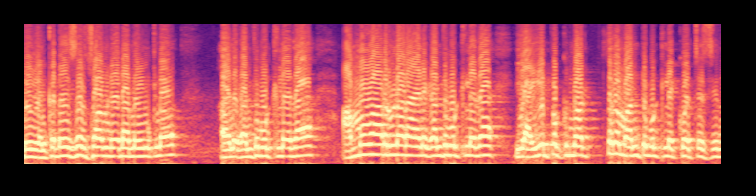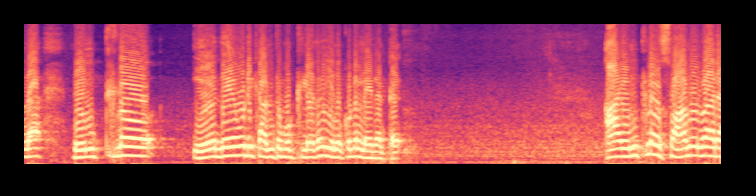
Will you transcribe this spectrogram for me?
మీ వెంకటేశ్వర స్వామి లేడా మీ ఇంట్లో? ఆయనకు అంతుముట్టలేదా అమ్మవారు ఉన్నారు ఆయనకు అంతుముట్టలేదా ఈ అయ్యప్పకు మాత్రం అంటుముట్టలు ఎక్కువ వచ్చేసిందా? మీ ఇంట్లో ఏ దేవుడికి అంటుముట్టలేదో ఈయన కూడా లేనట్టే. ఆ ఇంట్లో స్వామివారి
